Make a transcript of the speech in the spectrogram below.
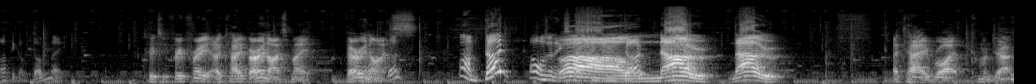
I think I'm done, mate. two, two, three, three. Okay, very nice, mate. Very I'm nice. Oh, I'm done. I wasn't expecting Oh to be done. no, no. Okay, right. Come on, Jack.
